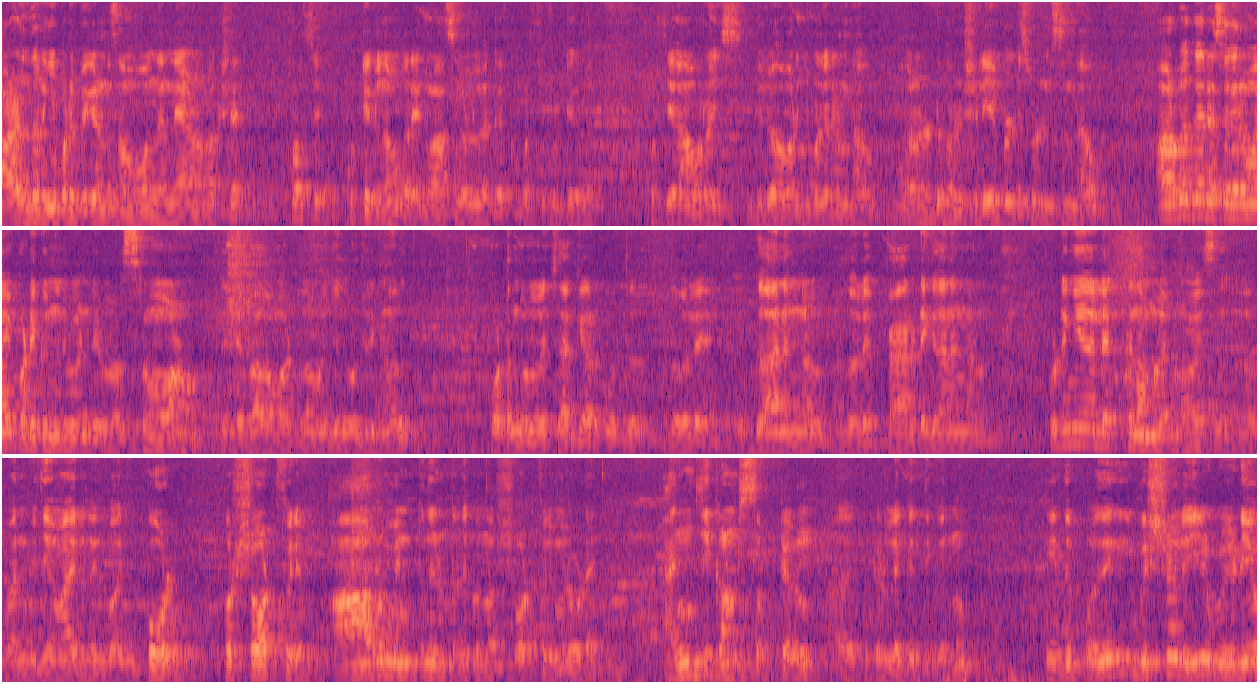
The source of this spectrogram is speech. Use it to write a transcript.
ആഴ്ന്നിറങ്ങി പഠിപ്പിക്കേണ്ട സംഭവം തന്നെയാണ്. പക്ഷേ കുറച്ച് കുട്ടികൾ നമുക്കറിയാം ക്ലാസ്സുകളിലൊക്കെ കുറച്ച് കുട്ടികൾ കുറച്ച് ആവറേജ് ബിലോ ആവറേജ് പിള്ളേരുണ്ടാവും. അതുപോലെ ഡിഫറൻഷ്യലി ഏബിൾഡ് സ്റ്റുഡൻസ് ഉണ്ടാവും. അവർക്കൊക്കെ രസകരമായി പഠിക്കുന്നതിന് വേണ്ടിയുള്ള ശ്രമമാണ് ഇതിന്റെ ഭാഗമായിട്ട് നമ്മൾ ചെയ്തുകൊണ്ടിരിക്കുന്നത്. ഓട്ടംതുള്ളിൽ ചാക്യാർകൂത്ത് അതുപോലെ ഗാനങ്ങൾ അതുപോലെ പാരഡി ഗാനങ്ങൾ തുടങ്ങിയതിലൊക്കെ നമ്മൾ എക്കണോമിക്സ് വൻ വിജയമായിരുന്നു ഇത് ഇപ്പോൾ ഒരു ഷോർട്ട് ഫിലിം ആറ് മിനിറ്റ് നീണ്ടു നിൽക്കുന്ന ഷോർട്ട് ഫിലിമിലൂടെ അഞ്ച് കൺസെപ്റ്റുകൾ കുട്ടികളിലേക്ക് എത്തിക്കുന്നു. ഇതിപ്പോൾ ഈ വിഷ്വൽ ഈ വീഡിയോ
